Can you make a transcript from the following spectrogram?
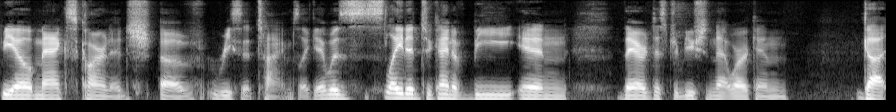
HBO Max Carnage of recent times. Like it was slated to kind of be in their distribution network and got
